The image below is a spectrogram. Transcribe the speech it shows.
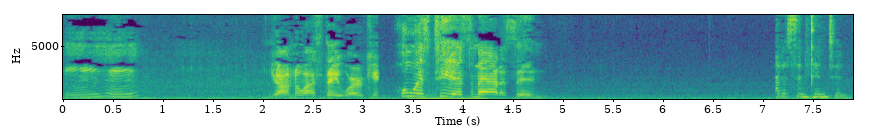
Mm-hmm. Y'all know I stay working. Who is T.S. Madison? Madison Hinton,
